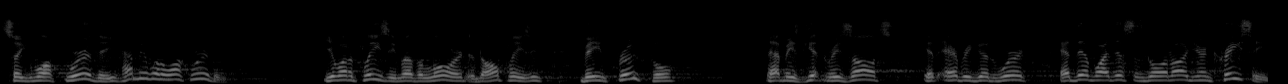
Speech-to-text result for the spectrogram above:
so you walk worthy. How many want to walk worthy? You want to please him of the Lord and all pleasing, being fruitful. That means getting results in every good work. And then while this is going on, you're increasing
